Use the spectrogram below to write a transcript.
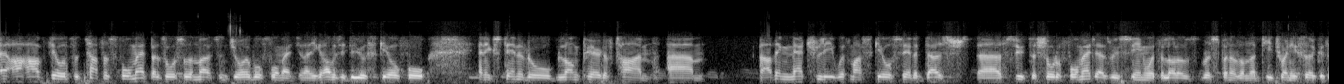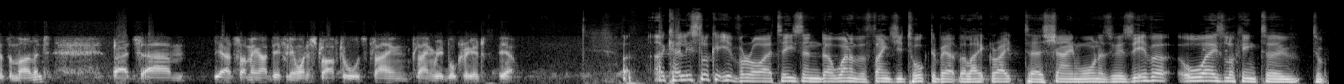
I, I feel it's the toughest format, but it's also the most enjoyable format. You know, you can obviously do your skill for an extended or long period of time. Um, I think naturally, with my skill set, it does uh, suit the shorter format, as we've seen with a lot of wrist spinners on the T20 circuit at the moment. But um, yeah, it's something I definitely want to strive towards playing playing red ball cricket. Yeah. Okay, let's look at your varieties. And uh, one of the things you talked about, the late great uh, Shane Warne, is was ever always looking to, to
